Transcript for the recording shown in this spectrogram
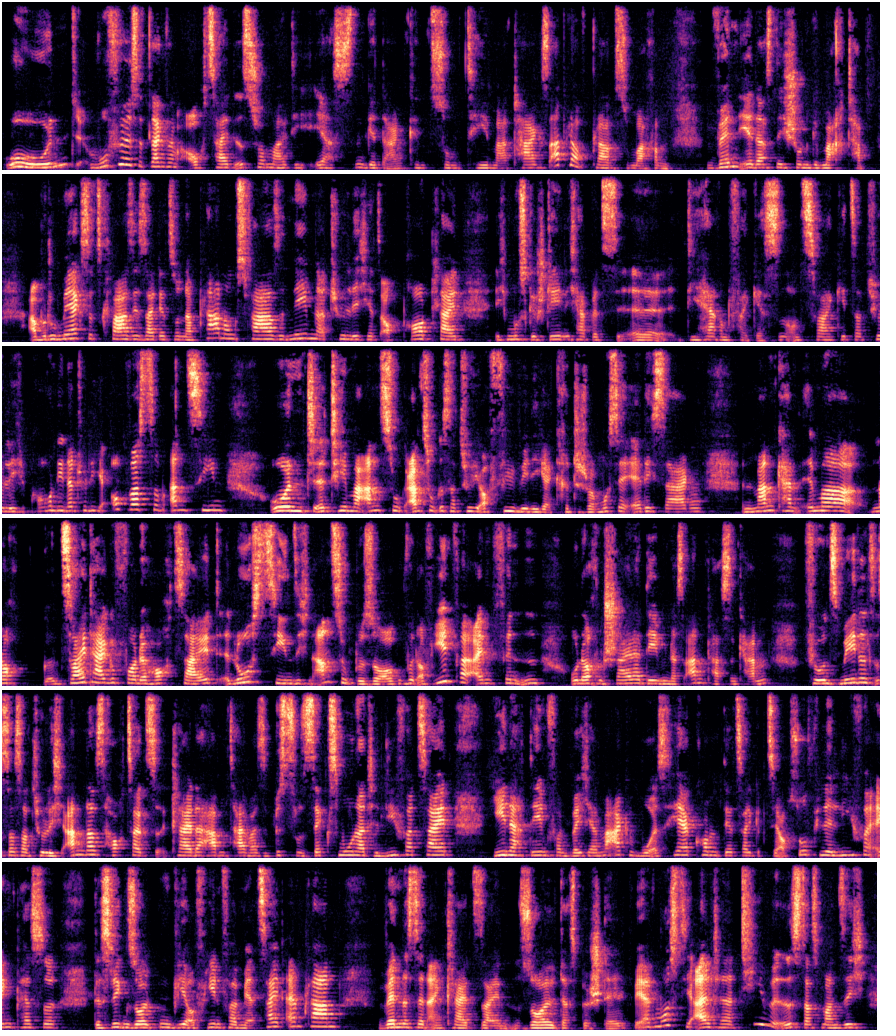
Und wofür es jetzt langsam auch Zeit ist, schon mal die ersten Gedanken zum Thema Tagesablaufplan zu machen, wenn ihr das nicht schon gemacht habt. Aber du merkst jetzt quasi, ihr seid jetzt so in der Planungsphase, neben natürlich jetzt auch Brautkleid. Ich muss gestehen, ich habe jetzt äh, die Herren vergessen. Und zwar geht es natürlich, brauchen die natürlich auch was zum Anziehen. Und äh, Thema Anzug. Anzug ist natürlich auch viel weniger kritisch. Man muss ja ehrlich sagen, ein Mann kann immer noch zwei Tage vor der Hochzeit losziehen, sich einen Anzug besorgen, wird auf jeden Fall einen finden und auch einen Schneider, der ihm das anpassen kann. Für uns Mädels ist das natürlich anders. Hochzeitskleider haben teilweise bis zu sechs Monate Lieferzeit, je nachdem von welcher Marke, wo es herkommt. Derzeit gibt es ja auch so viele Lieferengpässe. Deswegen sollten wir auf jeden Fall mehr Zeit einplanen wenn es denn ein Kleid sein soll, das bestellt werden muss. Die Alternative ist, dass man sich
